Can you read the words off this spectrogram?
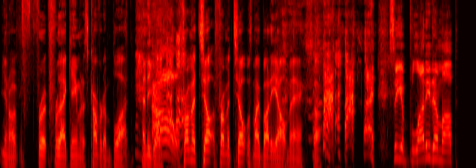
you know, for for that game, and it's covered in blood. And he goes Oh. from a tilt from a tilt with my buddy Al May. So So you bloodied him up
